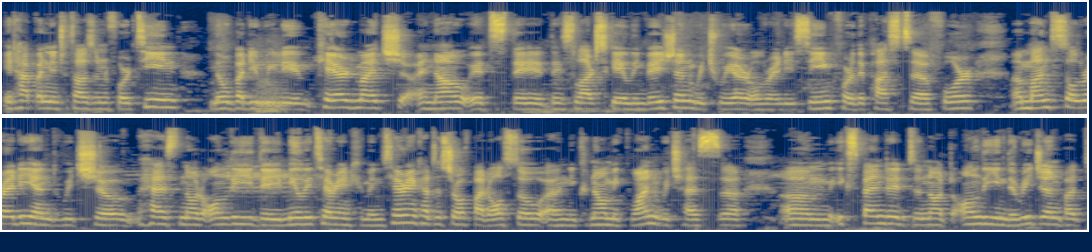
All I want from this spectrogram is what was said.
it happened in 2014. Nobody really cared much, and now it's the, this large-scale invasion, which we are already seeing for the past uh, four months already, and which uh, has not only the military and humanitarian catastrophe, but also an economic one, which has uh, um, expanded not only in the region but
